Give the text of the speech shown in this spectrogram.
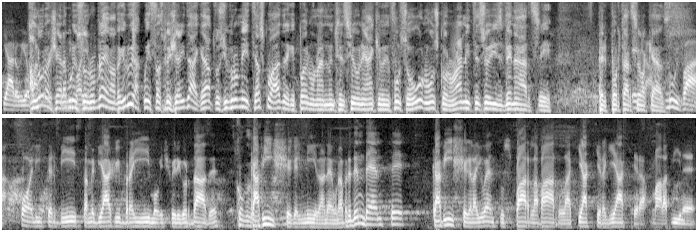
no, allora c'era pure questo problema, perché lui ha questa specialità che tanto si promette a squadre che poi non hanno intenzione intenzione, anche perché forse lo conoscono, non hanno intenzione di svenarsi per portarselo esatto. A casa. Lui fa poi l'intervista, mi piace Ibrahimovic, vi ricordate? Come? Capisce che il Milan è una pretendente, capisce che la Juventus parla, parla, chiacchiera, chiacchiera, ma alla fine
